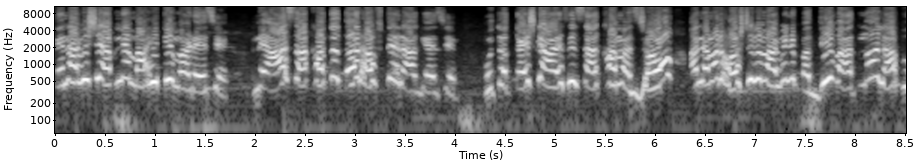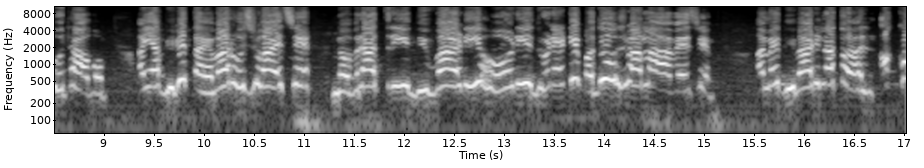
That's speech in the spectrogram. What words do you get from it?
તેના વિશે આપને માહિતી મળે છે. અને આ શાખા તો દર હફતે લાગે છે. હું તો કહીશ કે આરએસએસ શાખામાં જાઓ અને અમારા હોસ્ટેલમાં આવીને બધી વાતનો લાભ ઉઠાવો. અહીંયા વિવિધ તહેવાર ઉજવાય છે નવરાત્રી, દિવાળી, હોળી ધૂળેટી બધું ઉજવવામાં આવે છે. અમે દિવાળીના તો આખો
